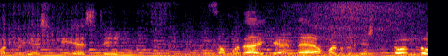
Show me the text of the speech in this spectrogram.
ಮತ್ತು ಎಸ್ ಟಿ ಎಸ್ ಟಿ ಸಮುದಾಯಕ್ಕೆ ಅನ್ಯಾಯ ಮಾಡೋದು, ಎಷ್ಟೊಂದು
